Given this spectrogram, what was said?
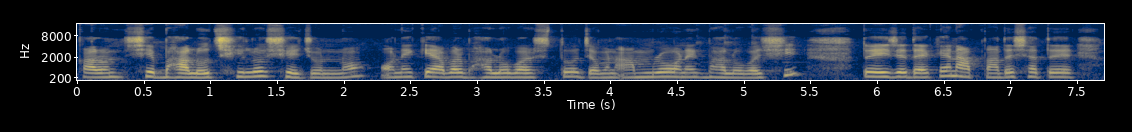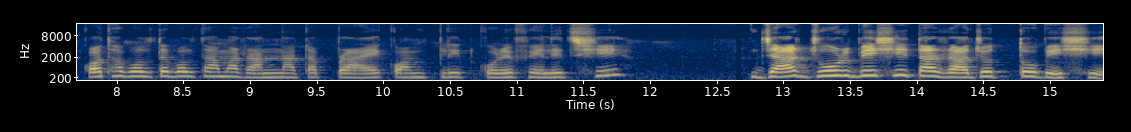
কারণ সে ভালো ছিল, সেজন্য অনেকে আবার ভালোবাসতো, যেমন আমরাও অনেক ভালোবাসি। তো এই যে দেখেন, আপনাদের সাথে কথা বলতে বলতে আমার রান্নাটা প্রায় কমপ্লিট করে ফেলেছি। যার জোর বেশি, তার রাজত্ব বেশি।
